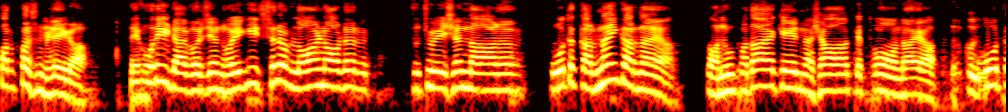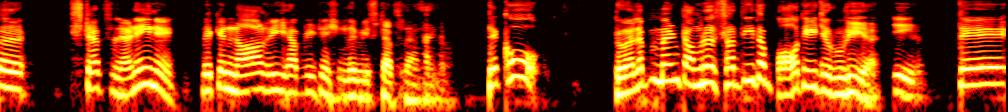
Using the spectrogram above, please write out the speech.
ਪਰਪਸ ਮਿਲੇਗਾ ਤੇ ਉਹਦੀ ਡਾਈਵਰਜਨ ਹੋਏਗੀ। ਸਿਰਫ ਲਾਅ ਐਂਡ ਆਰਡਰ ਸਿਚੁਏਸ਼ਨ ਨਾਲ ਉਹ ਤਾਂ ਕਰਨਾ ਹੀ ਕਰਨਾ ਆ। ਤੁਹਾਨੂੰ ਪਤਾ ਹੈ ਕਿ ਨਸ਼ਾ ਕਿੱਥੋਂ ਆਉਂਦਾ ਆ ਉਹ ਤਾਂ ਸਟੈਪਸ ਲੈਣੇ ਹੀ ਨੇ। ਲੇਕਿਨ ਨਾਲ ਰੀਹੈਬਿਲਿਟੇਸ਼ਨ ਦੇ ਵੀ ਸਟੈਪਸ ਲੈਣੇ ਦੇਖੋ ਡਿਵੈਲਪਮੈਂਟ ਅੰਮ੍ਰਿਤਸਰ ਦੀ ਤਾਂ ਬਹੁਤ ਹੀ ਜ਼ਰੂਰੀ ਹੈ। ਜੀ। ਤੇ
